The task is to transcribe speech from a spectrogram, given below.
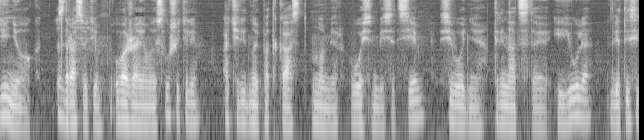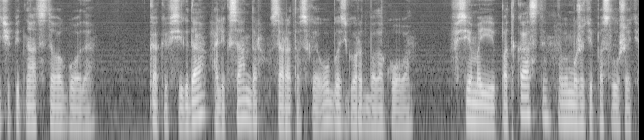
Денек. Здравствуйте, уважаемые слушатели. Очередной подкаст номер 87. Сегодня 13 июля 2015 года. Как и всегда, Александр, Саратовская область, город Балакова. Все мои подкасты вы можете послушать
